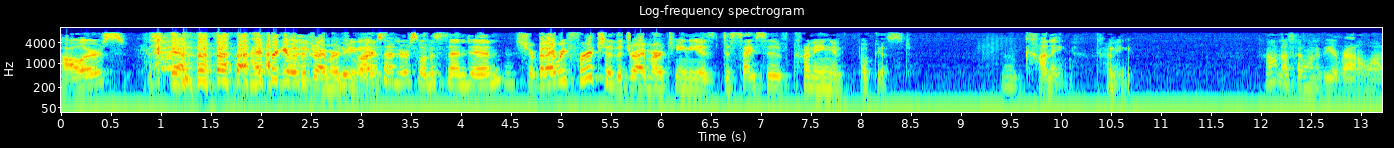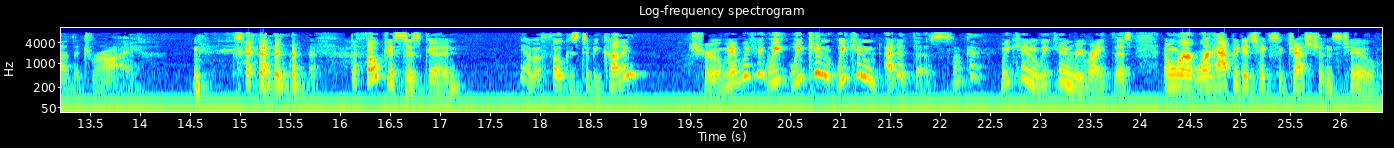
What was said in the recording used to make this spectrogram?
Callers. Yeah. I forget what the dry Any martini is. bartenders want to send in? Sure, but I refer to the dry martini as decisive, cunning, and focused. Mm, cunning. Cunning. I don't know if I want to be around a lot of the dry. the focused is good. Yeah, but focus to be cunning? True. Maybe we can, we, we can we can edit this. Okay. We can we can rewrite this, and we're we're happy to take suggestions too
